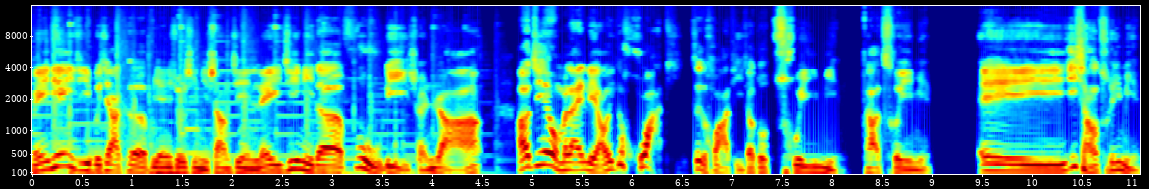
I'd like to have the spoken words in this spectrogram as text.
每天一集不下课，边休息你上进，累积你的复利成长。好，今天我们来聊一个话题，这个话题叫做催眠啊，催眠。诶，一想到催眠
